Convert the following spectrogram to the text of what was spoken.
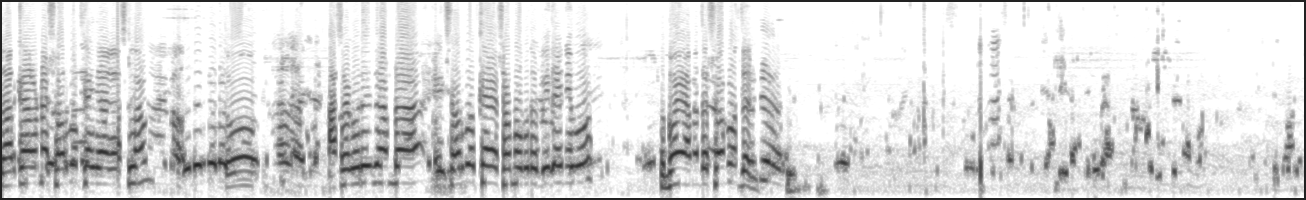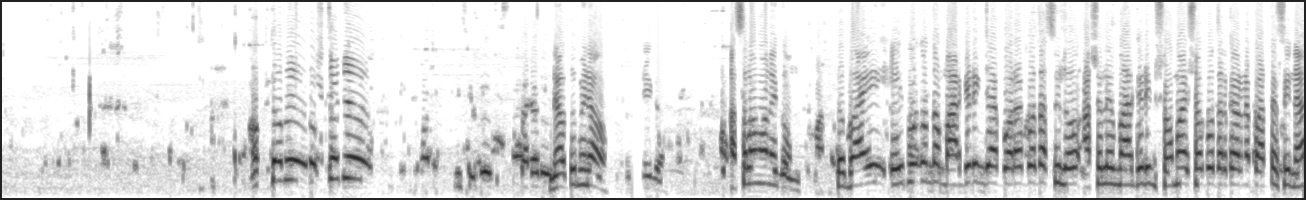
যার কারণে শরবত খেয়ে আসলাম। তো আশা করি যে আমরা এই শরবত খেয়ে সম্ভবত বিদায় নিব। তো ভাই আমাদের শরবত দেন। নাও তুমি নাও। আসসালামু আলাইকুম। তো ভাই, এই পর্যন্ত মার্কেটিং যা করার কথা ছিল, আসলে মার্কেটিং সময় স্বল্পতার কারণে পারতেছি না।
